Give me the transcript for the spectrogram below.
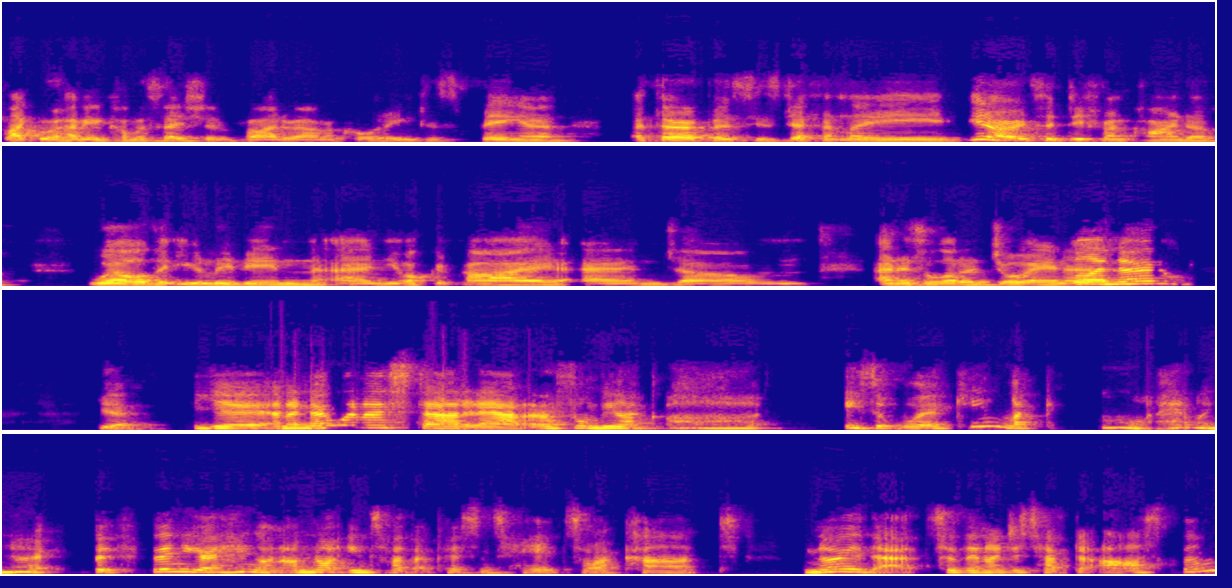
like we were having a conversation prior to our recording, just being a, a therapist is definitely, you know, it's a different kind of world that you live in and you occupy, and um, and there's a lot of joy in well, it. Well, I know. Yeah. Yeah, and I know when I started out, I'd often be like, oh, is it working? Like, oh, how do I know? But, but then you go, hang on, I'm not inside that person's head, so I can't know that. So then I just have to ask them.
